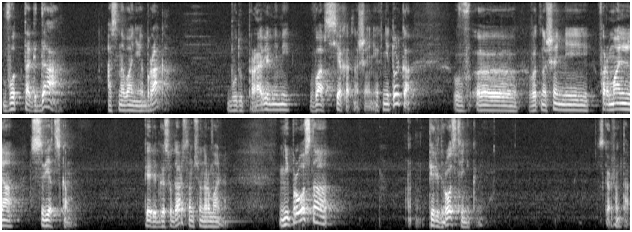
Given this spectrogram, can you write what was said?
Вот тогда основания брака будут правильными во всех отношениях, не только в, э, в отношении формально светском. Перед государством все нормально. Не просто перед родственниками, скажем так,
